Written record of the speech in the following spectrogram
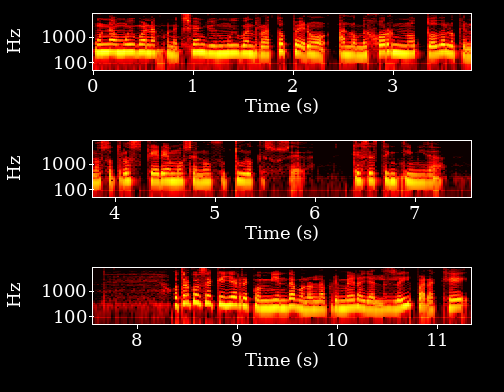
una muy buena conexión y un muy buen rato, pero a lo mejor no todo lo que nosotros queremos en un futuro que suceda, que es esta intimidad. Otra cosa que ella recomienda, bueno, la primera ya les leí, para qué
